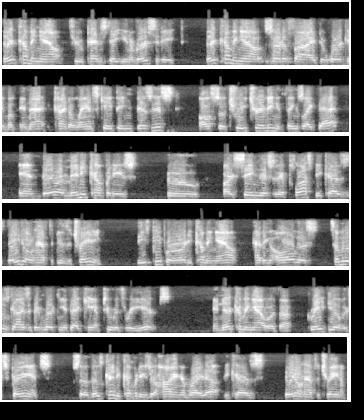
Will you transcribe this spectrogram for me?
They're coming out through Penn State University. They're coming out certified to work in, in that kind of landscaping business, also tree trimming and things like that. And there are many companies who are seeing this as a plus because they don't have to do the training. These people are already coming out having all this. Some of those guys have been working at that camp two or three years, and they're coming out with a great deal of experience. So those kind of companies are hiring them right up because they don't have to train them.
